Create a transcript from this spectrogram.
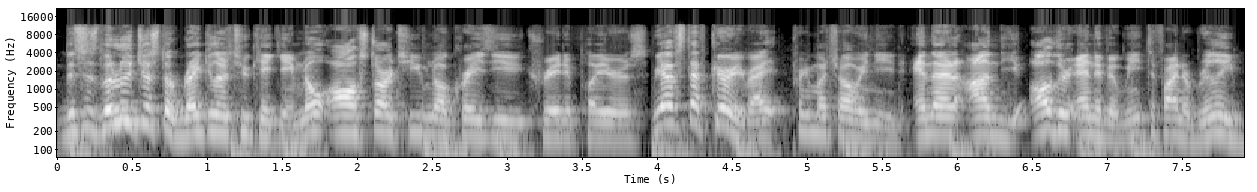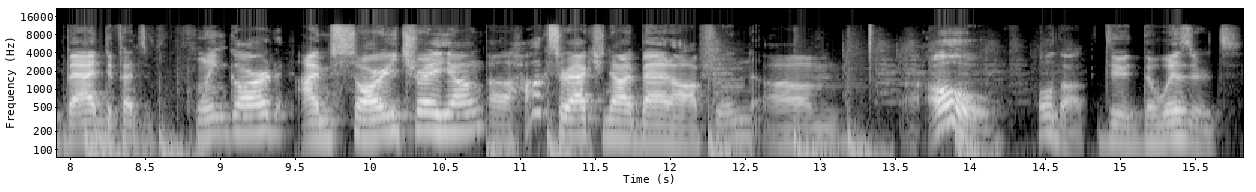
This is literally just a regular 2K game. No all-star team, no crazy creative players. We have Steph Curry, right? Pretty much all we need. And then on the other end of it, we need to find a really bad defensive point guard. I'm sorry, Trae Young. Uh, Hawks are actually not a bad option. Um, oh, hold up. Dude, the Wizards.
